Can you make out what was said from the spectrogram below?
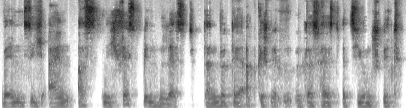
Wenn sich ein Ast nicht festbinden lässt, dann wird der abgeschnitten und das heißt Erziehungsschnitt.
